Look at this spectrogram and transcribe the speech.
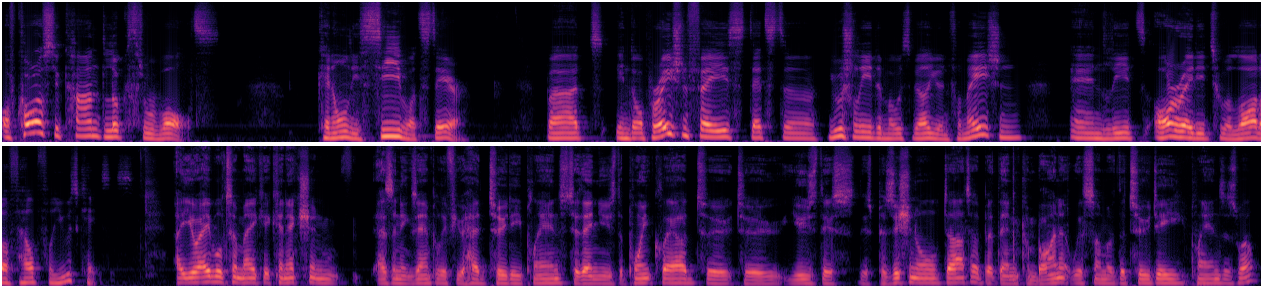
Of course, you can't look through walls. You can only see what's there. But in the operation phase, that's the usually the most value information and leads already to a lot of helpful use cases. Are you able to make a connection, as an example, if you had 2D plans, to then use the point cloud to, to use this, this positional data, but then combine it with some of the 2D plans as well?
